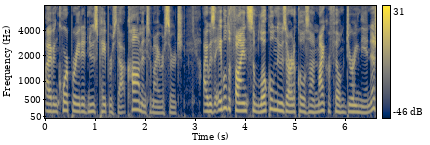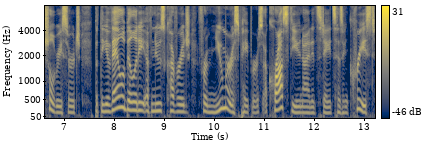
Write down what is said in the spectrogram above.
I've incorporated newspapers.com into my research. I was able to find some local news articles on microfilm during the initial research, but the availability of news coverage from numerous papers across the United States has increased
